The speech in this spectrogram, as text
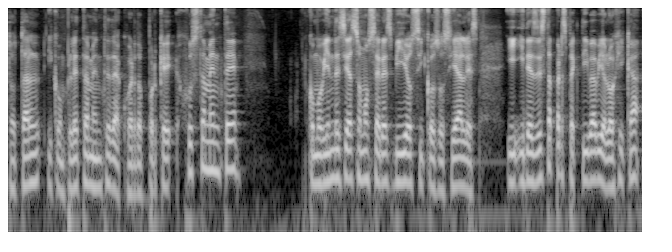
Total y completamente de acuerdo, porque justamente, como bien decía, somos seres biopsicosociales y, y desde esta perspectiva biológica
